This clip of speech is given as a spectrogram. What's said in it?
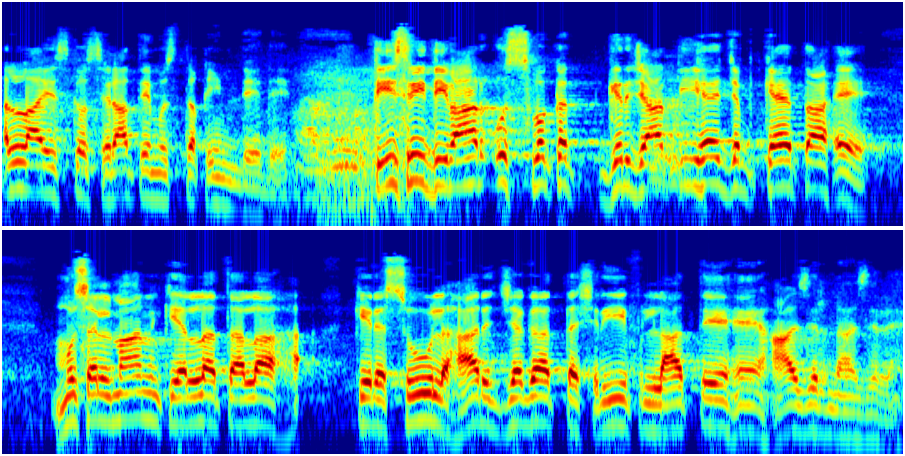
اللہ اس کو سرات مستقیم دے دے۔ تیسری دیوار اس وقت گر جاتی ہے جب کہتا ہے، مسلمان کے اللہ تعالی کے رسول ہر جگہ تشریف لاتے ہیں، حاضر ناظر ہیں۔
